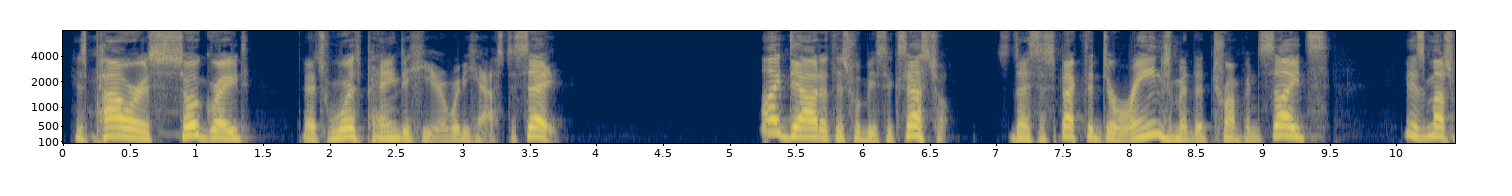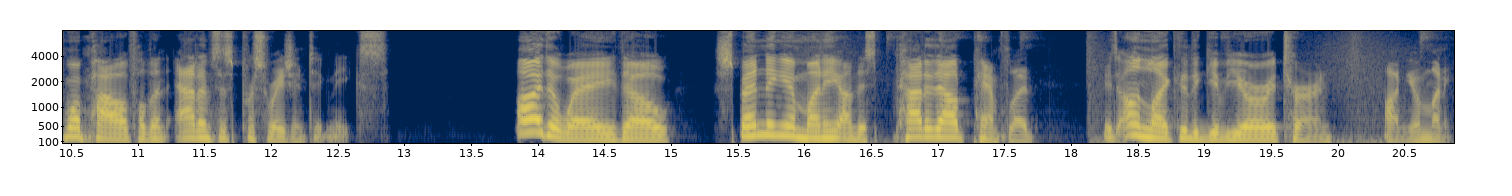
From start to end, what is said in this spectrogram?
his power is so great that it's worth paying to hear what he has to say. I doubt if this will be successful since I suspect the derangement that Trump incites is much more powerful than Adams's persuasion techniques. Either way, though, spending your money on this padded out pamphlet is unlikely to give you a return on your money.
